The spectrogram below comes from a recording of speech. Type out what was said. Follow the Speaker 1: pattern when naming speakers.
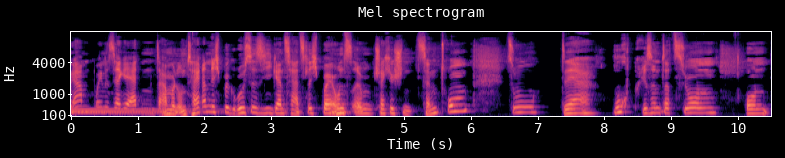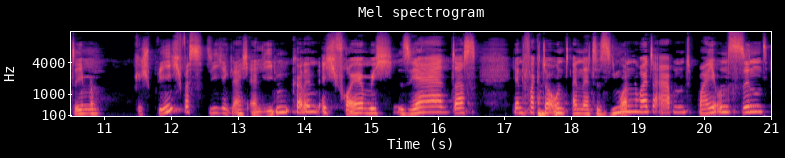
Speaker 1: Guten Abend, meine sehr geehrten Damen und Herren. Ich begrüße Sie ganz herzlich bei uns im Tschechischen Zentrum zu der Buchpräsentation und dem Gespräch, was Sie hier gleich erleben können. Ich freue mich sehr, dass Jan Faktor und Annette Simon heute Abend bei uns sind,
